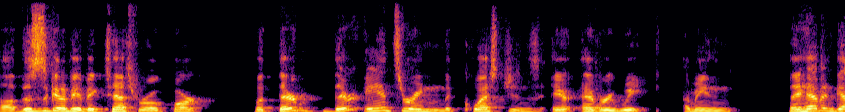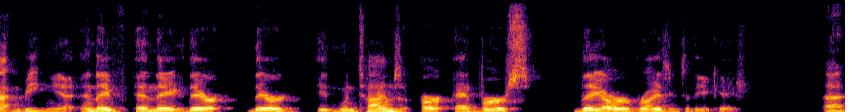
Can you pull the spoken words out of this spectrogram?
Uh, this is going to be a big test for Oak Park, but they're they're answering the questions every week. I mean, they haven't gotten beaten yet, and they've and they they're they're when times are adverse, they are rising to the occasion. Uh,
